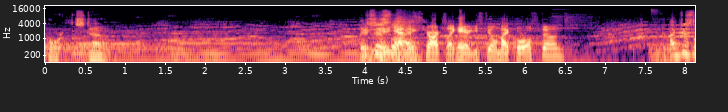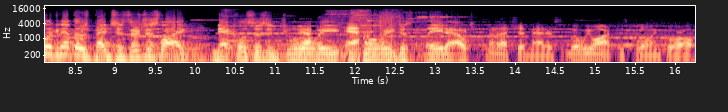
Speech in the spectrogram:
Coral stone. There's yeah, just yeah, like, this shark's like, hey, are you stealing my coral stones? I'm just looking at those benches. There's just like necklaces and jewelry, Yeah. jewelry just laid out. None of that shit matters. What we want is glowing coral.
